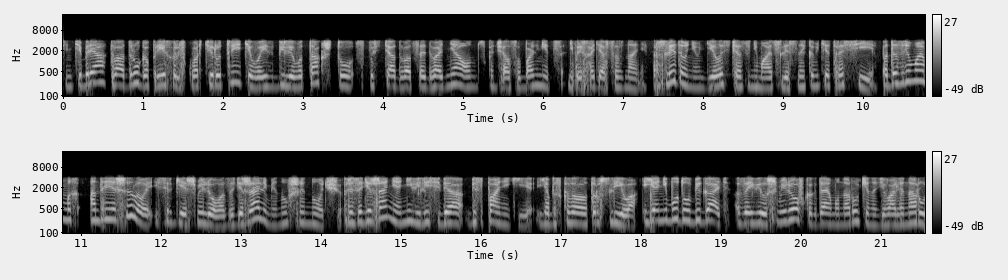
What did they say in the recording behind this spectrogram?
сентября два друга приехали в квартиру третьего и избили его так, что спустя 22 дня он скончался в больнице, не приходя в сознание. Расследованием дела сейчас занимает Следственный комитет России. Подозреваемых Андрея Шилова и Сергея Шмелева задержали минувшей ночью. При задержании они вели себя без паники, я бы сказала трусливо. «Я не буду убегать», заявил Шмелев, когда ему на руки надевали наручники.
